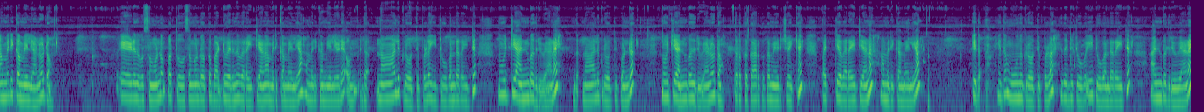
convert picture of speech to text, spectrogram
അമേരിക്കമേലിയാണ് കേട്ടോ. ഏഴ് ദിവസം കൊണ്ടും പത്ത് ദിവസം കൊണ്ടും ഒക്കെ ബഡ് വരുന്ന വെറൈറ്റിയാണ് അമേരിക്കമേലിയ അമേരിക്കമേലിയയുടെ ഒന്ന് ഇത് നാല് ഗ്രോത്തിപ്പുള്ള ഈ ട്യൂബറിന്റെ റേറ്റ് നൂറ്റി അൻപത് രൂപയാണേ. ഇത് നാല് ഗ്രോത്തിപ്പുണ്ട് നൂറ്റി അൻപത് രൂപയാണ് കേട്ടോ. തുടക്കക്കാർക്കൊക്കെ മേടിച്ച് വയ്ക്കാൻ പറ്റിയ വെറൈറ്റിയാണ് അമേരിക്കമേലിയ ഇത് ഇത് മൂന്ന് ഗ്രോത്തിപ്പുള്ള ഇതിന്റെ ട്യൂബ് ഈ ട്യൂബിന്റെ റേറ്റ് അൻപത് രൂപയാണ്.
